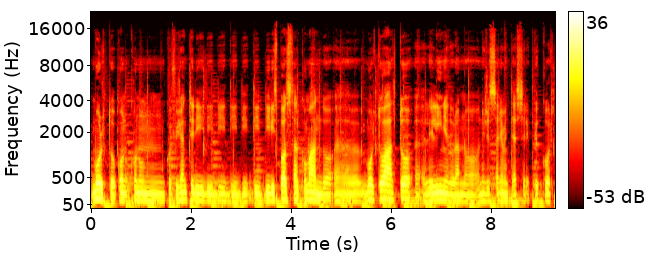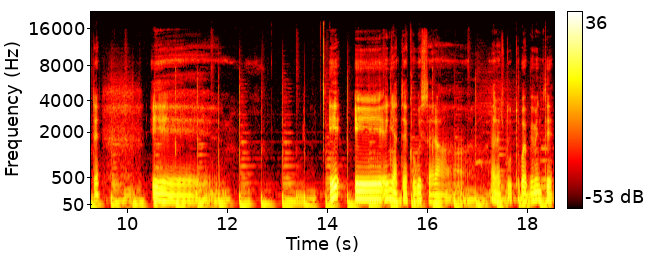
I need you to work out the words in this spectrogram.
molto con, con, un coefficiente di, di, di, di risposta al comando eh, molto alto, eh, le linee dovranno necessariamente essere più corte e, e, e, e niente, ecco, questo era, era il tutto. Poi ovviamente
